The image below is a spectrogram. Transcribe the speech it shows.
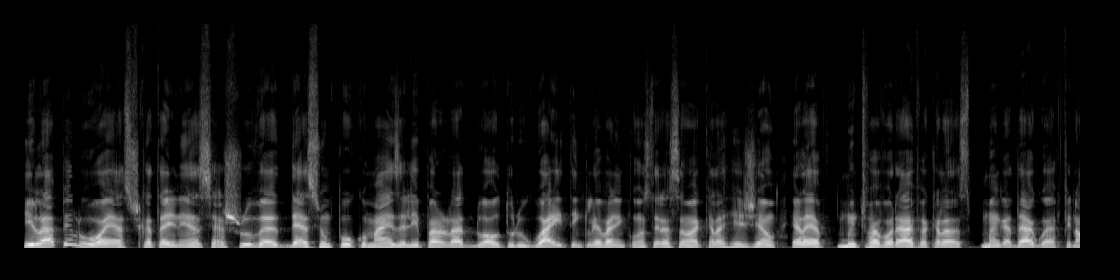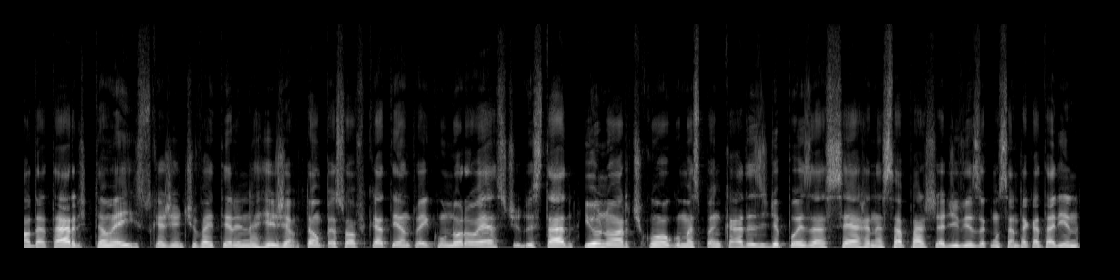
E lá pelo oeste catarinense a chuva desce um pouco mais ali para o lado do Alto Uruguai, tem que levar em consideração aquela região, ela é muito favorável àquelas manga d'água final da tarde, então é isso que a gente vai ter ali na região. Então, pessoal, fica atento aí com o noroeste do estado e o norte com algumas pancadas e depois a serra nessa parte da divisa com Santa Catarina.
